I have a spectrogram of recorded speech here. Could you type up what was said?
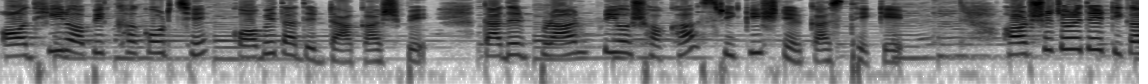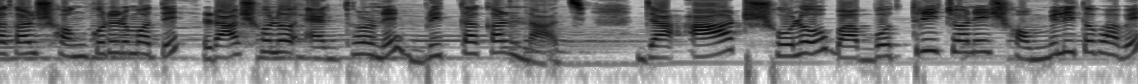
অধীর অপেক্ষা করছে কবে তাদের ডাক আসবে, তাদের প্রাণপ্রিয় সখা শ্রীকৃষ্ণের কাছ থেকে। হর্ষচরিতের টিকাকার শঙ্করের মতে রাস হলো এক ধরনের বৃত্তাকার নাচ, যা আট, ষোলো বা বত্রিশ জনের সম্মিলিতভাবে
